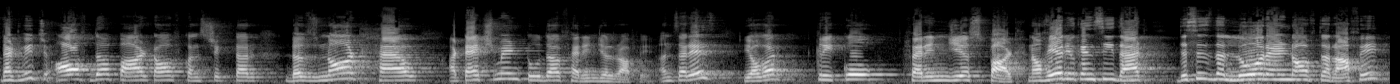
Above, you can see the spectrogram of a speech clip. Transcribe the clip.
that which of the part of constrictor does not have attachment to the pharyngeal raphe. Answer is your cricopharyngeus part. Now here you can see that this is the lower end of the raphe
